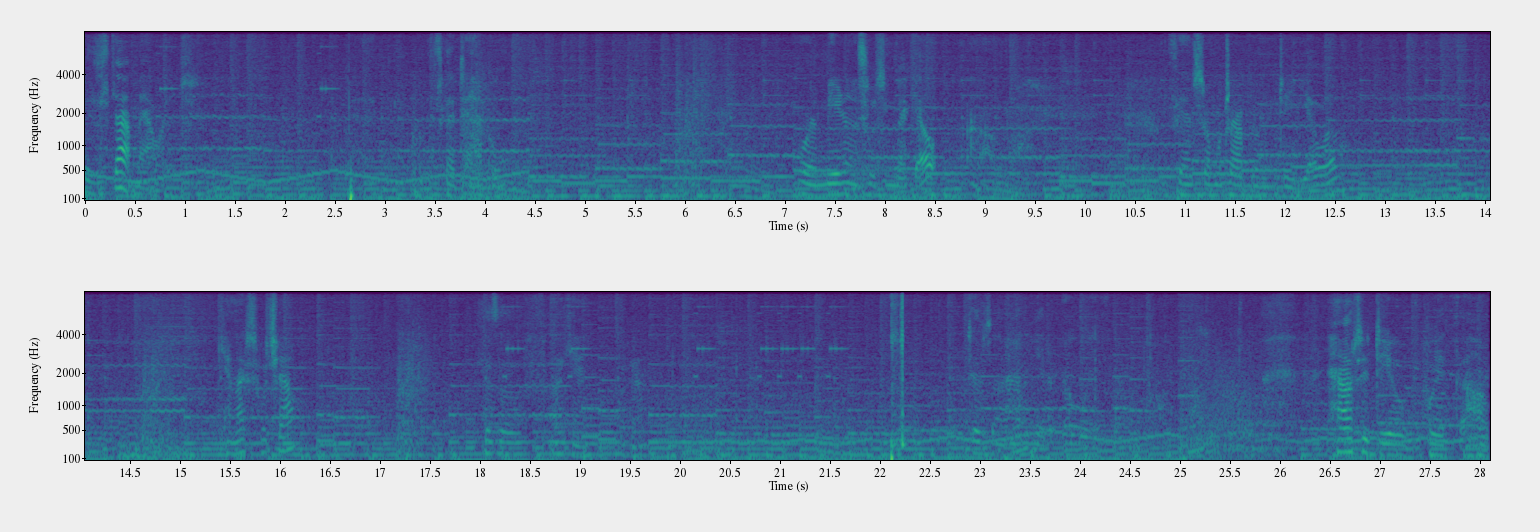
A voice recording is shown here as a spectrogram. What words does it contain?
He's got Mallard. It's got tackle. We're immediately switching back out. Sandstorm will drop him to yellow. Can I switch out? Because of... I can't. Tips on how to get away from... How to deal with um,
